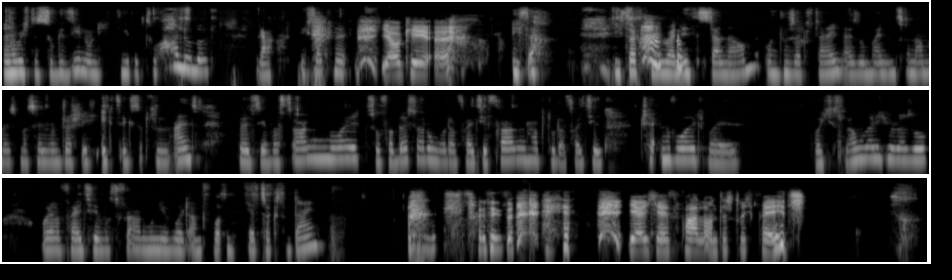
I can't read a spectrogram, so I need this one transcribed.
Dann habe ich das so gesehen und ich direkt so, hallo Leute. Ja, ich sag schnell. Ja, okay. Äh. Ich sag, ich sag schnell meinen Insta-Namen und du sagst deinen. Also mein Insta-Name ist Marcel-XXY1. Falls ihr was sagen wollt zur Verbesserung oder falls ihr Fragen habt oder falls ihr chatten wollt, weil euch ist langweilig oder so. Oder falls ihr was fragen und ihr wollt antworten. Jetzt sagst du dein. ja, ich heiße Parla-Page.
